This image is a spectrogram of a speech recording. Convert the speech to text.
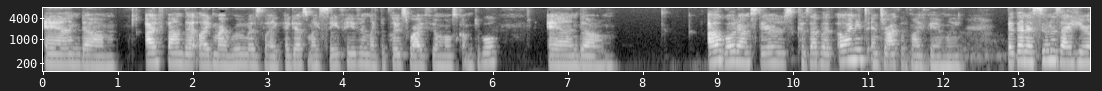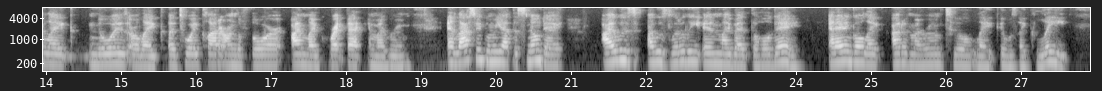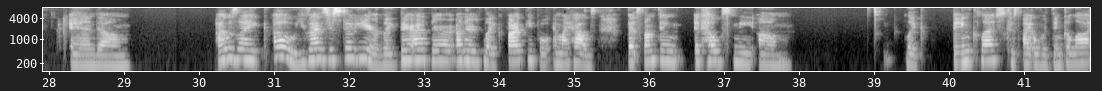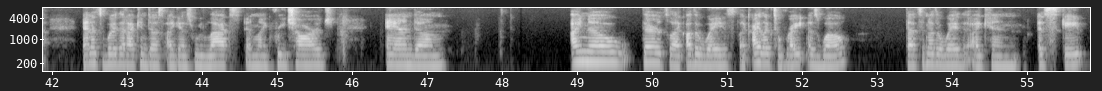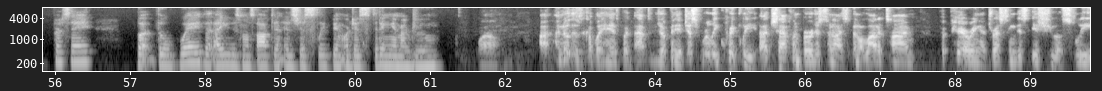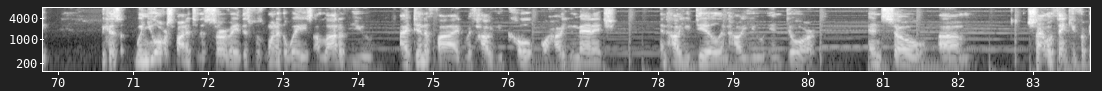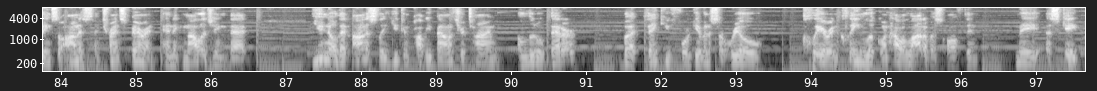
And um, I found that like my room is like, I guess my safe haven, like the place where I feel most comfortable. And um, I'll go downstairs because I'll be like, oh, I need to interact with my family. But then as soon as I hear like noise or like a toy clatter on the floor, I'm like right back in my room. And last week when we had the snow day, I was I was literally in my bed the whole day. And I didn't go like out of my room till like it was like late. And um I was like, "Oh, you guys are still here. Like there are there are other like five people in my house." But something it helps me um like think less cuz I overthink a lot and it's a way that I can just, I guess, relax and like recharge. And um, I know there's like other ways, like I like to write as well. That's another way that I can escape per se. But the way that I use most often is just sleeping or just sitting in my room. Wow. I know there's a couple of hands, but I have to jump in here just really quickly. Uh, Chaplain Burgess and I spent a lot of time preparing, addressing this issue of sleep because when you all responded to the survey, this was one of the ways a lot of you identified with how you cope or how you manage and how you deal and how you endure. And so, um, Shiloh, thank you for being so honest and transparent and acknowledging that you know that honestly you can probably balance your time a little better. But thank you for giving us a real clear and clean look on how a lot of us often may escape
